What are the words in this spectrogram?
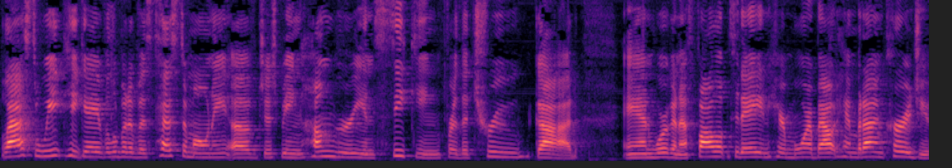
Last week, he gave a little bit of his testimony of just being hungry and seeking for the true God. And we're going to follow up today and hear more about him. But I encourage you,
